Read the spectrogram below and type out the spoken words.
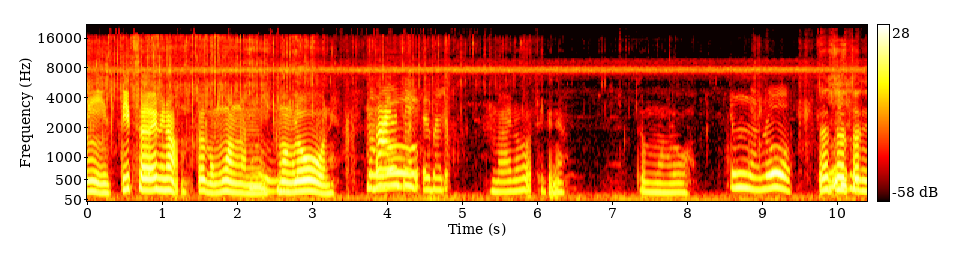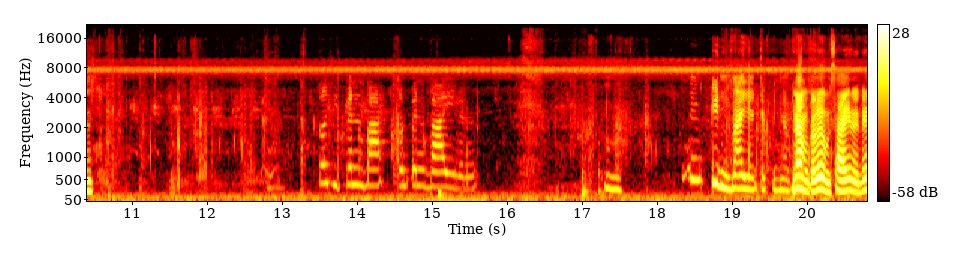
นี่ติดเซยพี่น้องต้นบกม่วงอันม่วงโลนี่ระบายมันสิเออบายบายโลสิเป็นหยังต้นม่วงโลจงหมองโลต้นต้นต้นนี้ต้นที่เป็นใบต้นเป็นใบเลยนะ กลิ่นใบเนี่ยจะเป็นยังไงน้ำก็เริ่มใสเลยเด้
